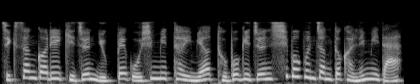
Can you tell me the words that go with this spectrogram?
직선거리 기준 650m이며 도보 기준 15분 정도 걸립니다.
